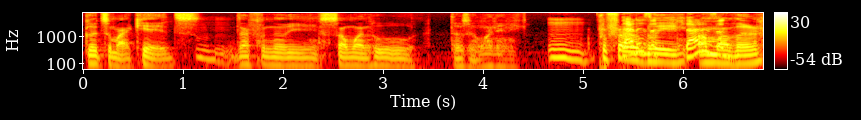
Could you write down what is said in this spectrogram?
good to my kids. Mm-hmm. Definitely someone who doesn't want any. Mm. That a- Preferably a, that a- mother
